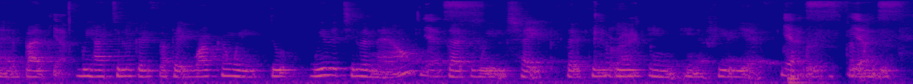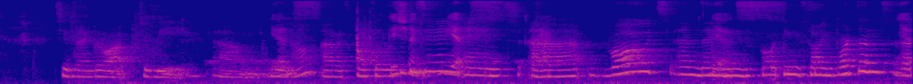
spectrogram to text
uh, but Yeah. we have to look at it. Okay, what can we do with the children now Yes. that will shape their thinking Correct. in, in a few years? Yes. So yes. Children grow up to be, um, you know, a responsible Politician, citizen yes. and uh, vote. And then Yes. voting is so important. Yes.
